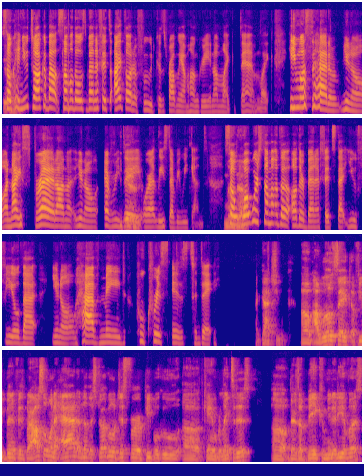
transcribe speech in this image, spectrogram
Yeah. So, can you talk about some of those benefits? I thought of food because probably I'm hungry and I'm like, damn, like he must have had a, you know, a nice spread on, a, you know, every day yeah. or at least every weekend. No so, doubt. what were some of the other benefits that you feel that, you know, have made who Cris is today? I got you. Um, I will say a few benefits, but I also want to add another struggle just for people who uh, can relate to this. Uh, there's a big community of us.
